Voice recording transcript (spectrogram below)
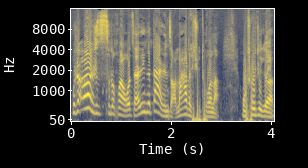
我说二十次的话，我咱那个大人早拉了许多了。我说这个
